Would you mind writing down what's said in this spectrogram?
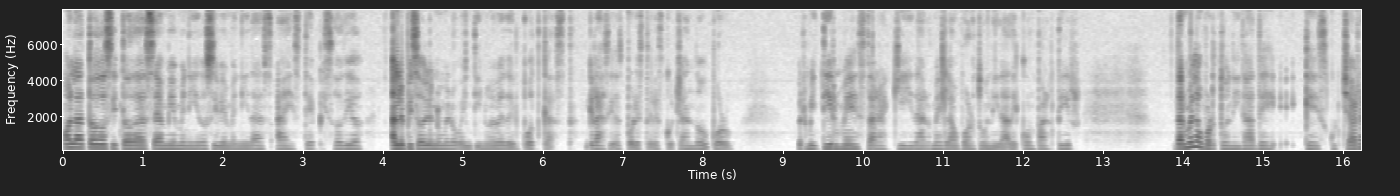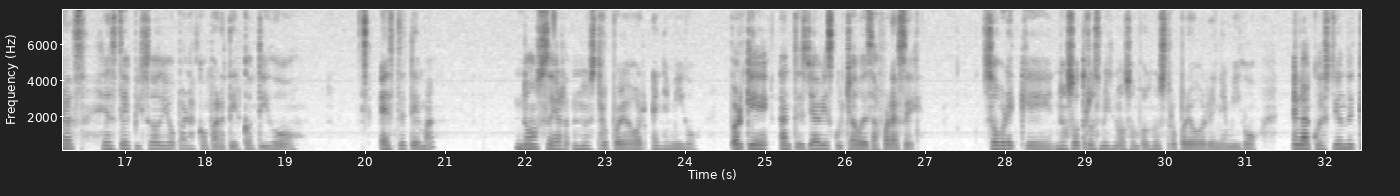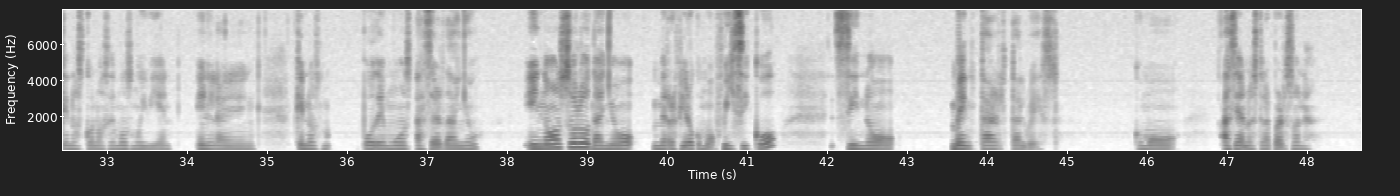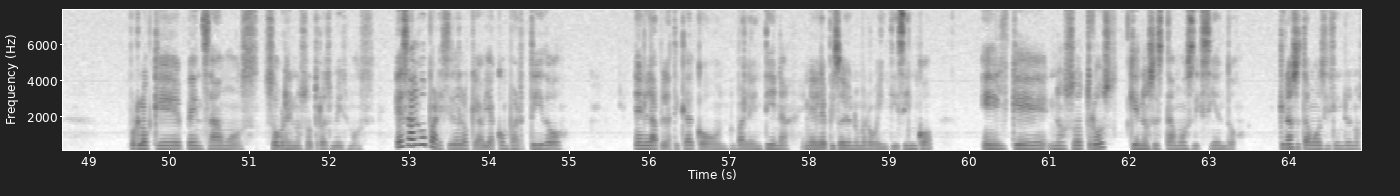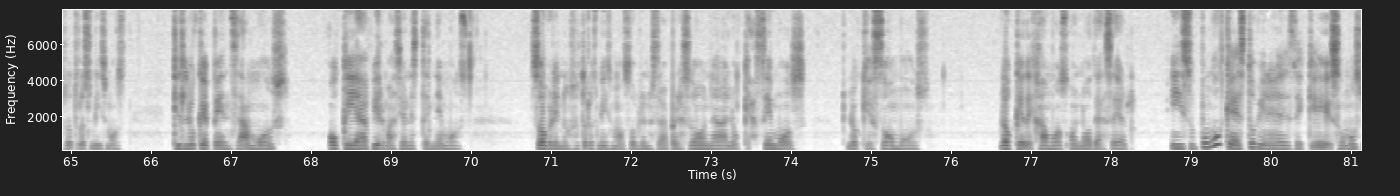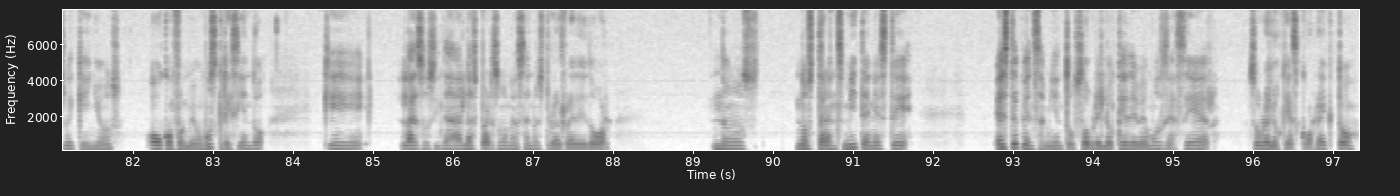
Hola a todos y todas, sean bienvenidos y bienvenidas a este episodio, al episodio número 29 del podcast. Gracias por estar escuchando, por permitirme estar aquí, darme la oportunidad de compartir, darme la oportunidad de que escucharas este episodio para compartir contigo este tema. No ser nuestro peor enemigo. Porque antes ya había escuchado esa frase sobre que nosotros mismos somos nuestro peor enemigo. En la cuestión de que nos conocemos muy bien. En la en que nos podemos hacer daño. Y no solo daño me refiero como físico, sino mental tal vez. Como hacia nuestra persona por lo que pensamos sobre nosotros mismos. Es algo parecido a lo que había compartido en la plática con Valentina en el episodio número 25, el que nosotros, ¿qué nos estamos diciendo? ¿Qué nos estamos diciendo nosotros mismos? ¿Qué es lo que pensamos o qué afirmaciones tenemos sobre nosotros mismos, sobre nuestra persona, lo que hacemos, lo que somos, lo que dejamos o no de hacer? Y supongo que esto viene desde que somos pequeños o conforme vamos creciendo, que la sociedad, las personas a nuestro alrededor nos, nos transmiten este, este pensamiento sobre lo que debemos de hacer, sobre lo que es correcto,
